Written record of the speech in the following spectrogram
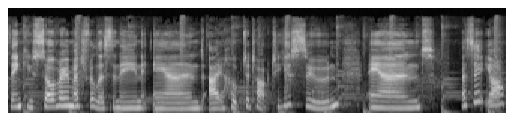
thank you so very much for listening, and I hope to talk to you soon. And that's it, y'all.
